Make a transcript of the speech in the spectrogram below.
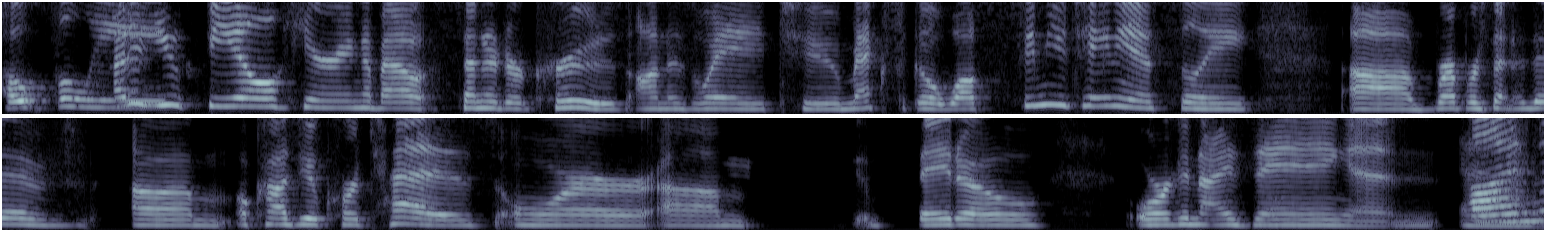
hopefully how did you feel hearing about senator cruz on his way to mexico while simultaneously uh, representative um, ocasio-cortez or um, beto organizing and and,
